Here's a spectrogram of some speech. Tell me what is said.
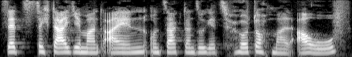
setzt sich da jemand ein und sagt dann so, jetzt hört doch mal auf.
